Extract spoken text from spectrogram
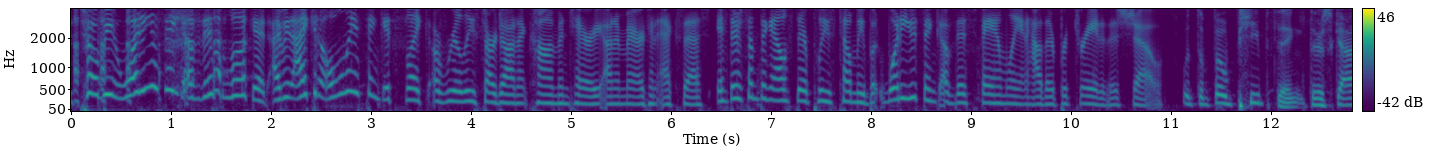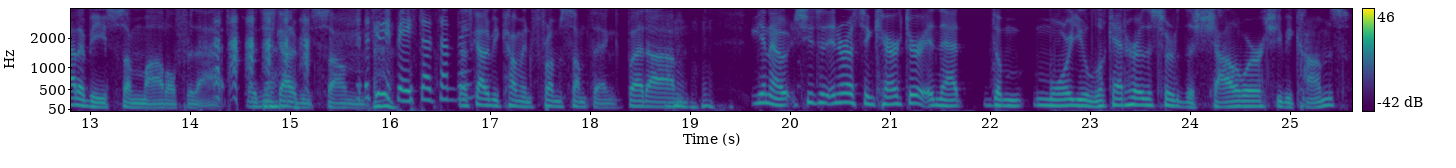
Toby, what do you think of this look at? I mean, I can only think it's like a really sardonic commentary on American excess. If there's something else there, please tell me. But what do you think of this family and how they're portrayed in this show? With the Bo Peep thing, there's got to be some model for that. There's got to be some. It's gonna be based on something. That's got to be coming from something. But um, you know, she's an interesting character in that the more you look at her, the sort of the shallower she becomes.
